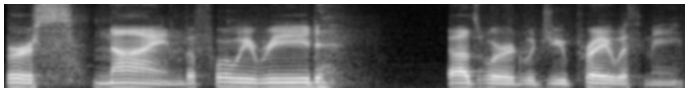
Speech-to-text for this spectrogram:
verse 9. Before we read God's word, would you pray with me?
